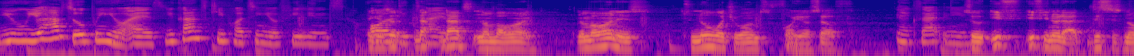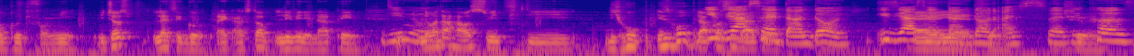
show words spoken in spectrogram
you you have to open your eyes you can't keep hurting your feelings Okay, all so the that- time that's number one. Number one is to know what you want for yourself. Exactly So if if you know that this is not good for me, you just let it go. Like and stop living in that pain. Do you know- No matter how sweet the the hope is hope that easier said than done easier said yeah, than done true. i swear True. because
